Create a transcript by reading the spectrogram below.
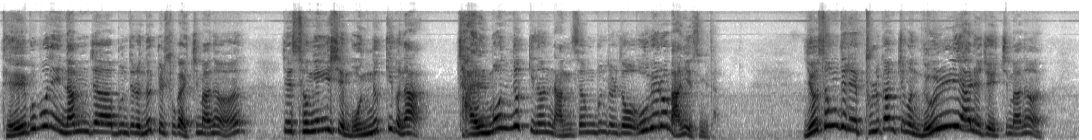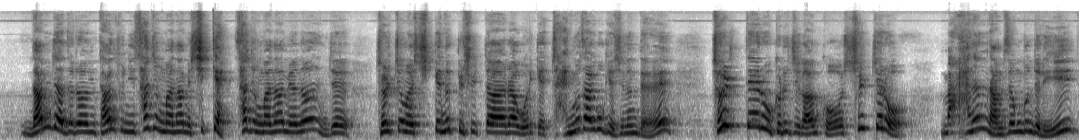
대부분의 남자분들은 느낄 수가 있지만은 이제 성행이 시에 못 느끼거나 잘못 느끼는 남성분들도 의외로 많이 있습니다. 여성들의 불감증은 널리 알려져 있지만은 남자들은 단순히 사정만 하면 쉽게 사정만 하면은 이제 절정을 쉽게 느낄 수 있다라고 이렇게 잘못 알고 계시는데 절대로 그러지가 않고 실제로 많은 남성분들이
